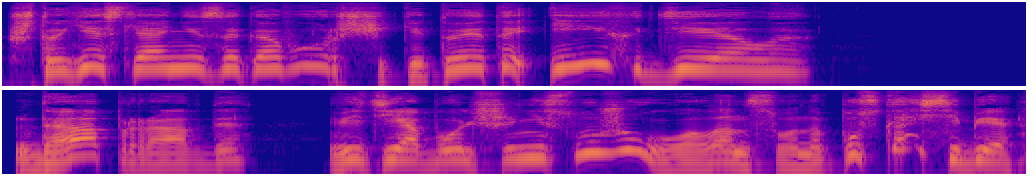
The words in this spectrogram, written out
что если они заговорщики, то это их дело». «Да, правда, ведь я больше не служу у Алансона, пускай себе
